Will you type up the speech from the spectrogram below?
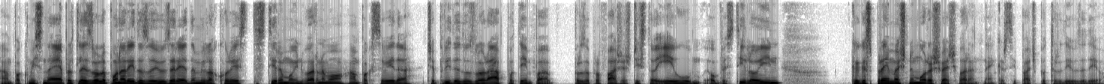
Ampak mislim, da je Apple tle zelo lepo naredil za userje, da mi lahko res testiramo in vrnemo, ampak seveda, če pride do zlorab, potem pa pravzaprav fašeš tisto EU obvestilo in ki ga sprejmeš, ne moreš več vrniti, ker si pač potrdil zadevo.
